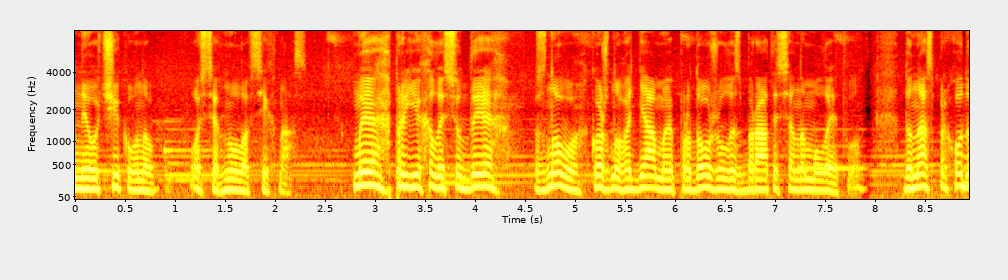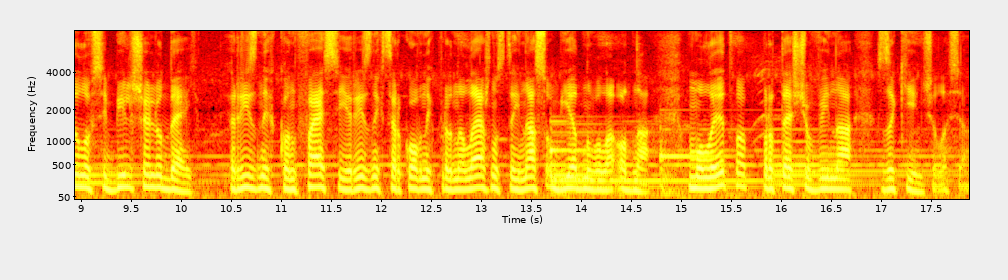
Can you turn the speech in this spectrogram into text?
неочікувано осягнула всіх нас. Ми приїхали сюди. Знову кожного дня ми продовжували збиратися на молитву. До нас приходило все більше людей різних конфесій, різних церковних приналежностей. Нас об'єднувала одна молитва про те, щоб війна закінчилася.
